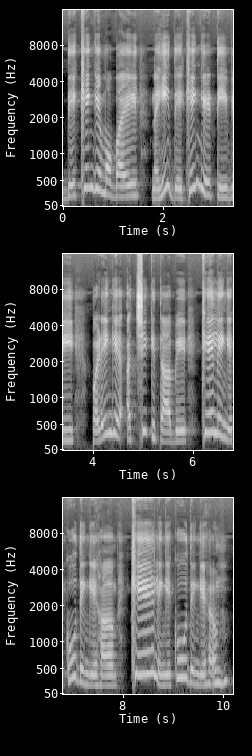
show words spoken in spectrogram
देखेंगे मोबाइल, नहीं देखेंगे टीवी, पढ़ेंगे अच्छी किताबें, खेलेंगे, कूदेंगे हम, खेलेंगे, कूदेंगे हम।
